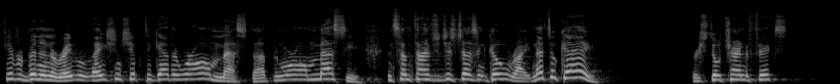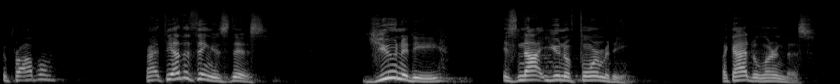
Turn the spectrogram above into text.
If you ever been in a relationship together, we're all messed up and we're all messy. And sometimes it just doesn't go right. And that's okay. We're still trying to fix the problem. Right? The other thing is this unity is not uniformity. Like, I had to learn this.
